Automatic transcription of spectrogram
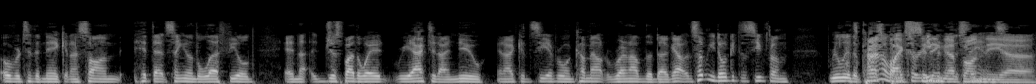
over to the Nick, and I saw him hit that single in the left field, and just by the way it reacted, I knew, and I could see everyone come out and run out of the dugout. It's something you don't get to see from really the press kind like box or sitting even in up the on the uh,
